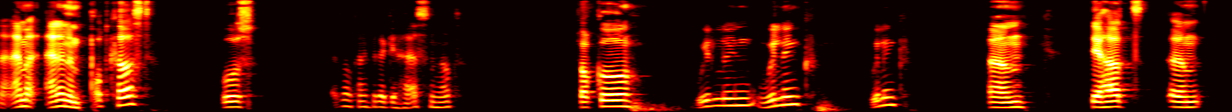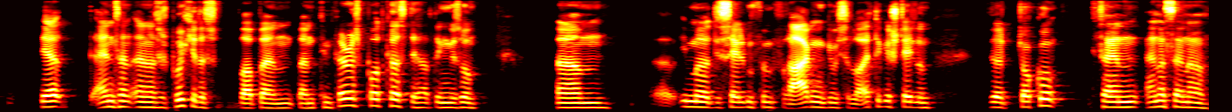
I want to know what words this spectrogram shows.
einmal in einem Podcast, wo es, ich weiß noch gar nicht, wie der geheißen hat, Jocko Willing, Willing, Willing, ähm, der hat, ähm, der, eins seiner Sprüche, das war beim, beim Tim Ferriss Podcast, der hat irgendwie so ähm, äh, immer dieselben fünf Fragen gewisser Leute gestellt und dieser Jocko, sein, einer seiner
